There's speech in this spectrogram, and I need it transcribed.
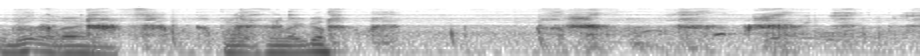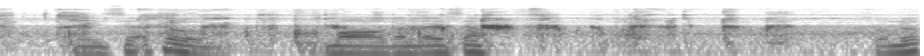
xô nước ở đây này. Nhưng bạn không lấy được. Mình sẽ thử mò gần đây xem. Xô nước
